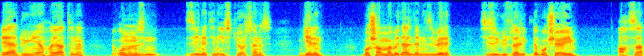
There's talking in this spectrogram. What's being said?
eğer dünya hayatını ve onun zin zinetini istiyorsanız, gelin, boşanma bedellerinizi verip sizi güzellikle boşayayım. Ahzab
